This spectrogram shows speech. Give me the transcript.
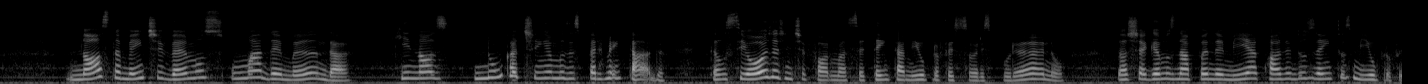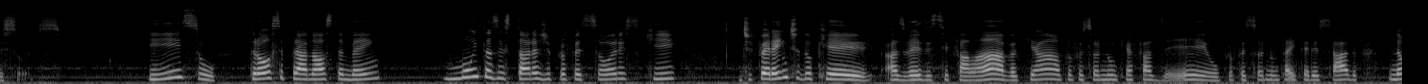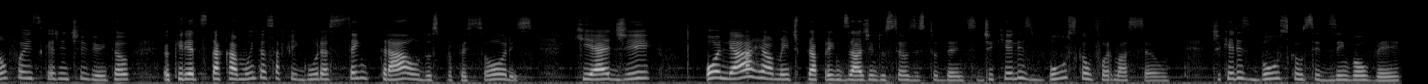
nós também tivemos uma demanda que nós nunca tínhamos experimentado. Então, se hoje a gente forma 70 mil professores por ano, nós chegamos na pandemia a quase 200 mil professores. E isso trouxe para nós também muitas histórias de professores que, diferente do que às vezes se falava, que ah, o professor não quer fazer, o professor não está interessado, não foi isso que a gente viu. Então, eu queria destacar muito essa figura central dos professores, que é de olhar realmente para a aprendizagem dos seus estudantes, de que eles buscam formação, de que eles buscam se desenvolver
